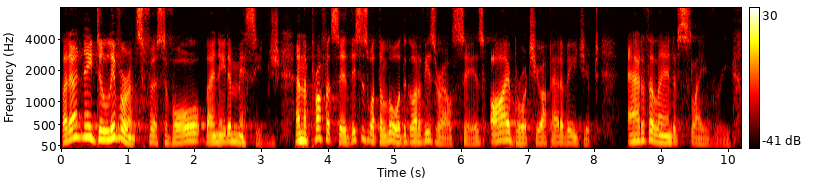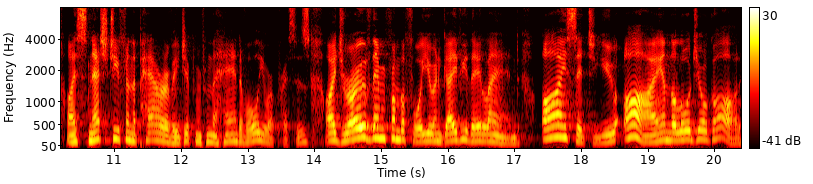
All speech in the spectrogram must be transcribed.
They don't need deliverance, first of all, they need a message. And the prophet said, This is what the Lord, the God of Israel, says I brought you up out of Egypt out of the land of slavery. I snatched you from the power of Egypt and from the hand of all your oppressors. I drove them from before you and gave you their land. I said to you, I am the Lord your God.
